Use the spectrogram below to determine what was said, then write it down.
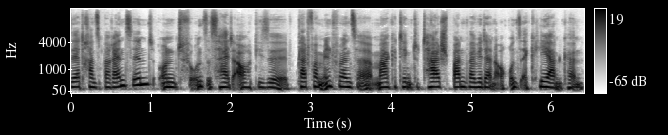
sehr transparent sind. Und für uns ist halt auch diese Plattform Influencer Marketing total spannend, weil wir dann auch uns erklären können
